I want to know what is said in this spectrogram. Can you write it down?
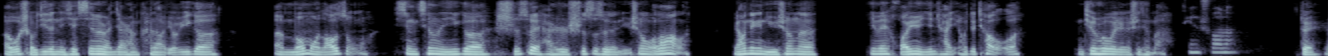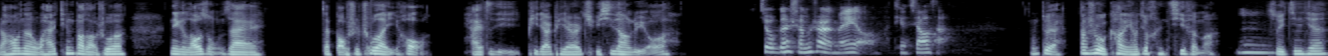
呃，我手机的那些新闻软件上看到有一个，呃，某某老总性侵了一个十岁还是十四岁的女生，我忘了。然后那个女生呢，因为怀孕引产以后就跳楼了。你听说过这个事情吧？听说了。对，然后呢，我还听报道说，那个老总在在保释出来以后，还自己屁颠屁颠去西藏旅游了。就跟什么事儿也没有，挺潇洒。嗯，对，当时我看了以后就很气愤嘛。嗯。所以今天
